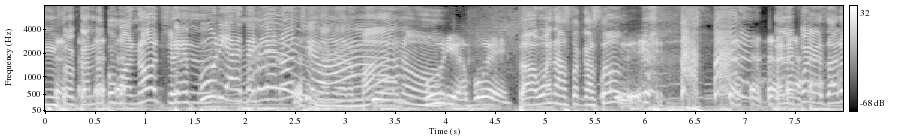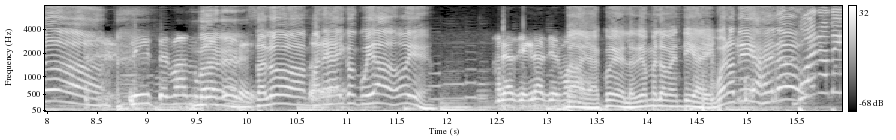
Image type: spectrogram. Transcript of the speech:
mm, tocando como anoche. ¡Qué furia tenía anoche, Mi va! hermano. Furia, pues. Está buena esta cazón. Dele pues, saludos. Listo, hermano, un placer. Saludos, maneja ahí con cuidado, oye. Gracias, gracias, hermano. Vaya, cuídelo, Dios me lo bendiga ahí. Buenos días, hello. ¡Buenos días!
